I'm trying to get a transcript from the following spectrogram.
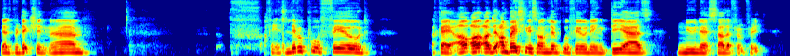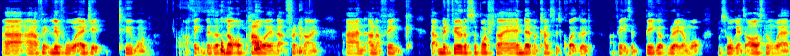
yeah, the prediction. Um, I think it's Liverpool field. Okay, I'll, do- I'm basing this on Liverpool fielding Diaz, Nunez, Salah front three. Uh, and I think Liverpool will edge it 2 1. I think there's a lot of power in that front line. And and I think that midfielder, Szoboszlai and Endo Mac Allister is quite good. I think it's a big upgrade on what we saw against Arsenal, where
